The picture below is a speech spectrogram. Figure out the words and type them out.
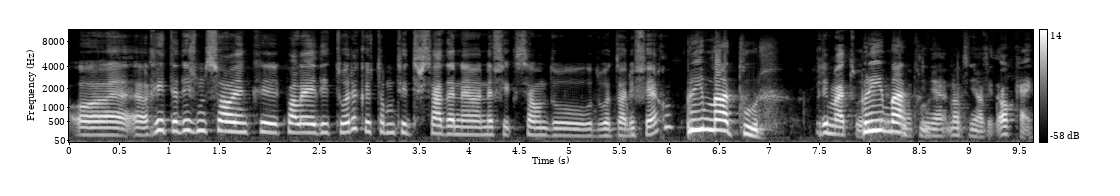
oh, Rita, diz-me só em que, qual é a editora, que eu estou muito interessada na, na ficção do, do António Ferro. Primatur. Primatur. Primatur. Não tinha, não tinha ouvido. Ok. Uh,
